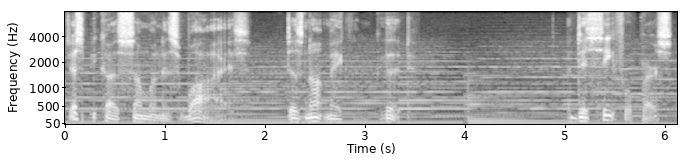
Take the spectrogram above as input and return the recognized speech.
just because someone is wise does not make them good. A deceitful person.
